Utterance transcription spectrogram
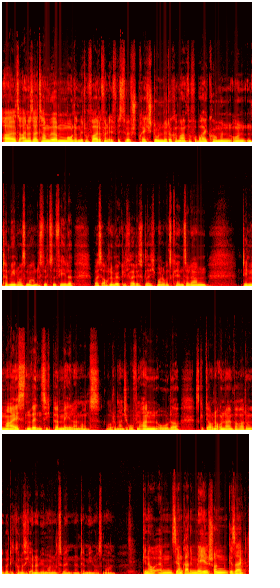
Also einerseits haben wir Montag, Mittwoch, Freitag von 11 bis 12 Sprechstunde. Da kann man einfach vorbeikommen und einen Termin ausmachen. Das nützen viele, weil es auch eine Möglichkeit ist, gleich mal uns kennenzulernen. Die meisten wenden sich per Mail an uns oder manche rufen an oder es gibt ja auch eine Online-Beratung, über die kann man sich anonym an uns wenden, einen Termin ausmachen. Genau, ähm, Sie haben gerade Mail schon gesagt.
